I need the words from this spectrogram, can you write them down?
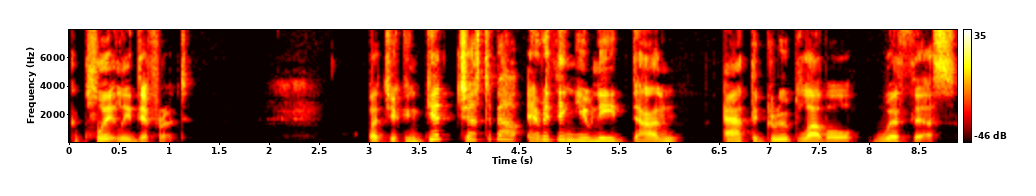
Completely different. But you can get just about everything you need done at the group level with this.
